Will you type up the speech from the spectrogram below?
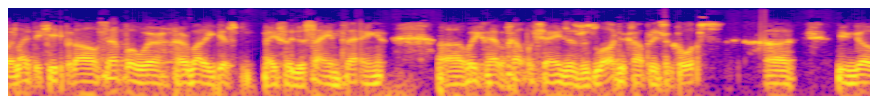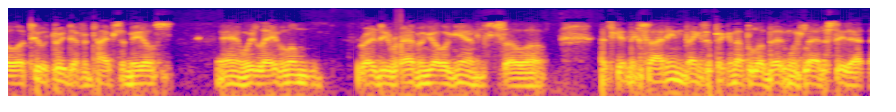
We'd like to keep it all simple where everybody gets basically the same thing. Uh, we can have a couple changes with larger companies, of course. Uh, you can go two or three different types of meals and we label them ready to grab and go again. So, uh, that's getting exciting. Things are picking up a little bit and we're glad to see that.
